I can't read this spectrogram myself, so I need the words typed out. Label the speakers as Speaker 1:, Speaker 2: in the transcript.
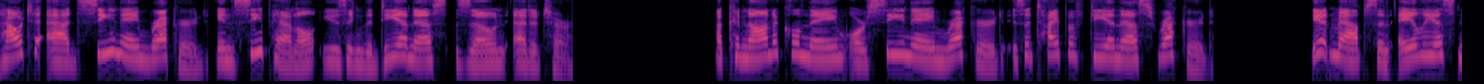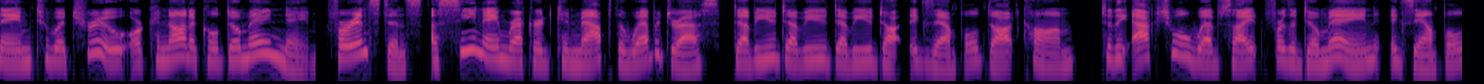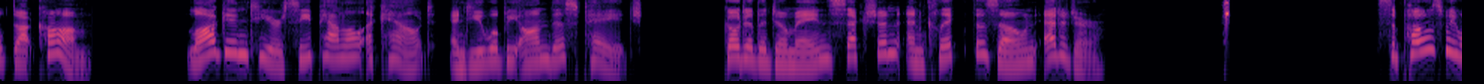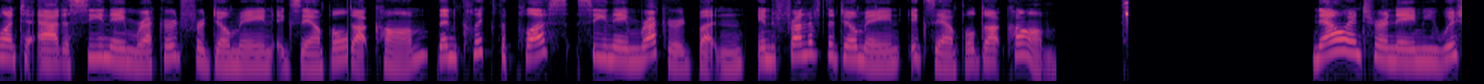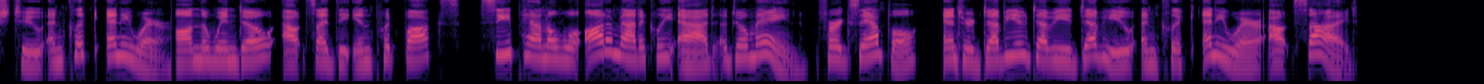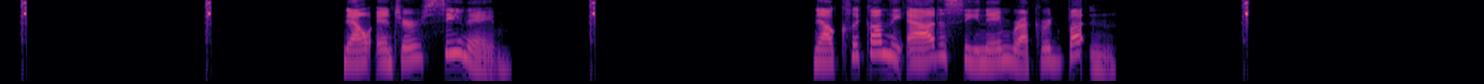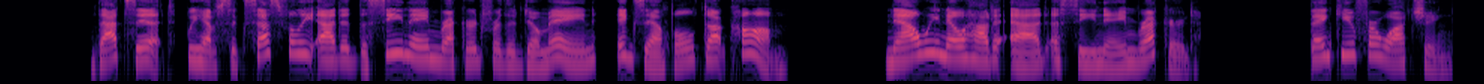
Speaker 1: how to add CNAME record in cPanel using the DNS Zone Editor. A canonical name or CNAME record is a type of DNS record. It maps an alias name to a true or canonical domain name. For instance, a CNAME record can map the web address www.example.com to the actual website for the domain example.com. Log into your cPanel account and you will be on this page. Go to the Domains section and click the Zone Editor. Suppose we want to add a CNAME record for domain example.com, then click the plus CNAME record button in front of the domain example.com. Now enter a name you wish to and click anywhere. On the window outside the input box, cPanel will automatically add a domain. For example, enter www and click anywhere outside. Now enter CNAME. Now click on the Add a CNAME record button. That's it. We have successfully added the CNAME record for the domain example.com. Now we know how to add a CNAME record. Thank you for watching.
